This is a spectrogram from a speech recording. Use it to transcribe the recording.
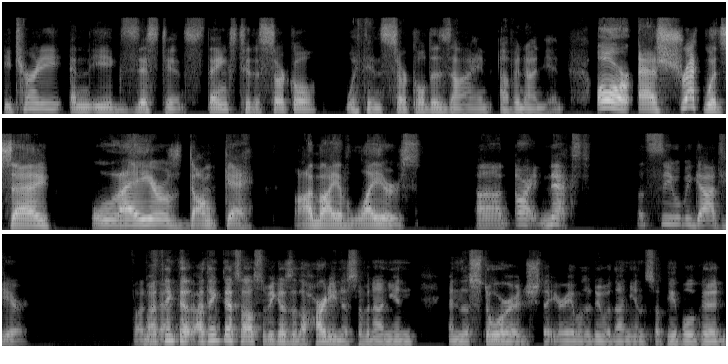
eternity, and the existence, thanks to the circle within circle design of an onion, or as Shrek would say, layers, donkey. I might have layers. Um, all right, next, let's see what we got here. Well, I think that I think that's also because of the hardiness of an onion and the storage that you're able to do with onions. So people could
